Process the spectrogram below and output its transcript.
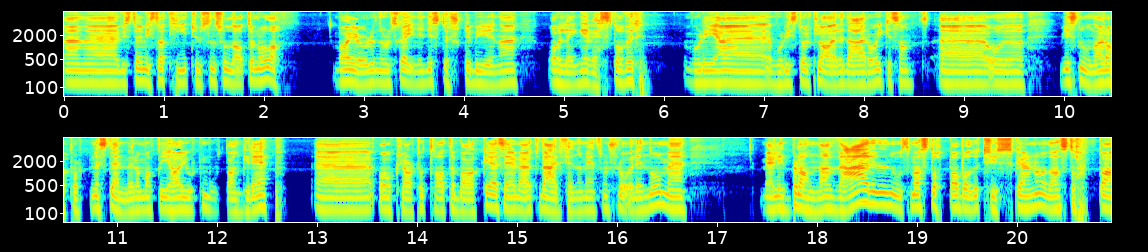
men eh, hvis du har mista 10 000 soldater nå, da, hva gjør du når du skal inn i de største byene og lenger vestover? Hvor de, eh, hvor de står klare der òg, ikke sant? Eh, og hvis noen av rapportene stemmer om at de har gjort motangrep eh, og klart å ta tilbake Jeg ser det er et værfenomen som slår inn nå, med, med litt blanda vær. Noe som har stoppa både tyskerne, og det har stoppa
